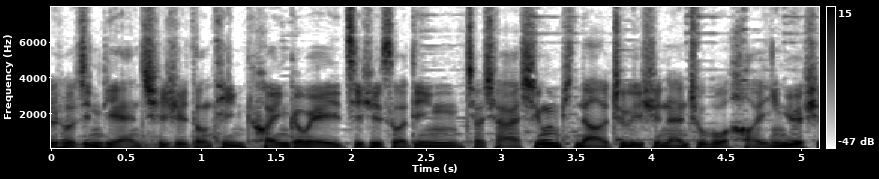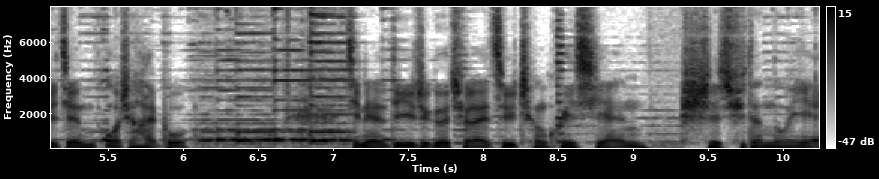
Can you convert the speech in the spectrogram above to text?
首首经典，曲曲动听，欢迎各位继续锁定九七二新闻频道，这里是男主播好音乐时间，我是海波。今天的第一支歌曲来自于陈慧娴，《逝去的诺言》。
